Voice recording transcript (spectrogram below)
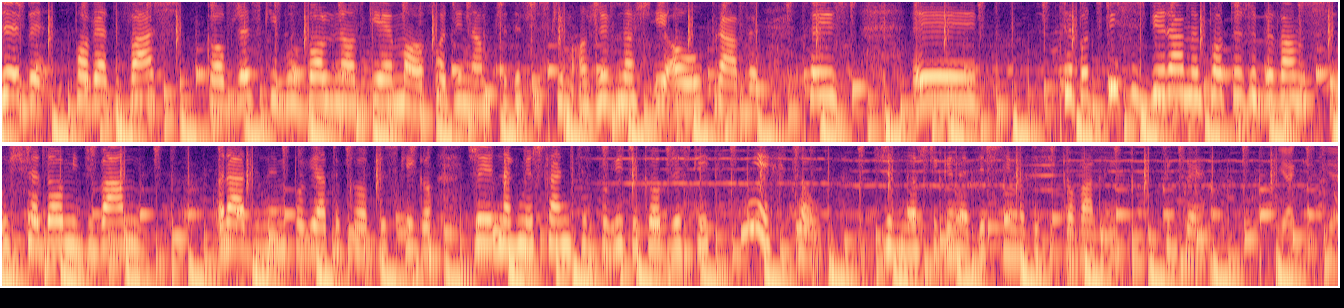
żeby powiat wasz kołobrzeski był wolny od GMO. Chodzi nam przede wszystkim o żywność i o uprawy. To jest... Yy, te podpisy zbieramy po to, żeby Wam uświadomić Wam, radnym powiatu kołobrzeskiego, że jednak mieszkańcy w powiecie kołobrzeskiej nie chcą żywności genetycznie modyfikowanej. Dziękuję. Jak idzie?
